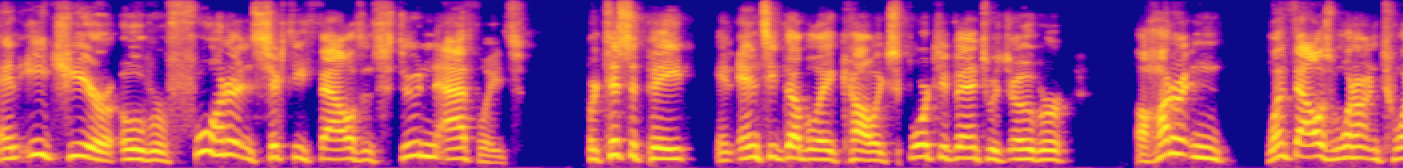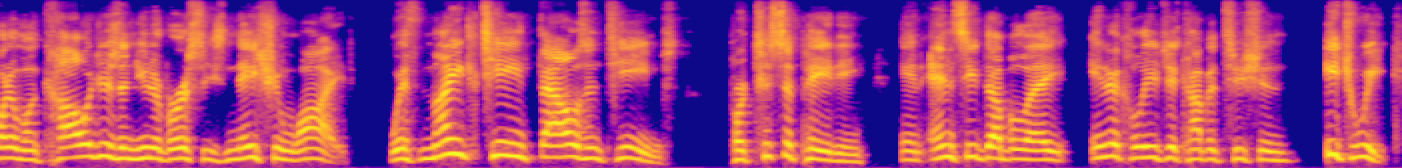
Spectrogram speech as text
And each year, over 460,000 student athletes participate in NCAA college sports events, which over 1,121 colleges and universities nationwide, with 19,000 teams participating in NCAA intercollegiate competition each week.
